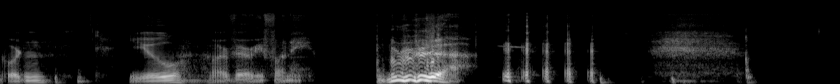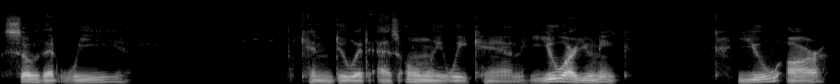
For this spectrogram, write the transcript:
Gordon you are very funny. so that we can do it as only we can. You are unique. You are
